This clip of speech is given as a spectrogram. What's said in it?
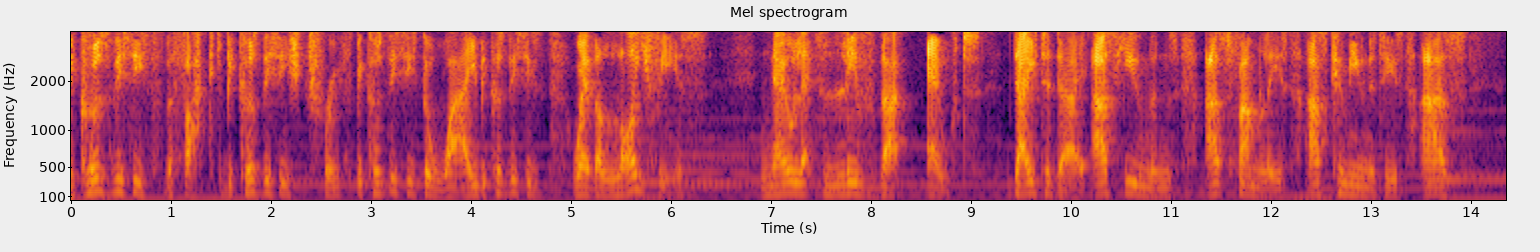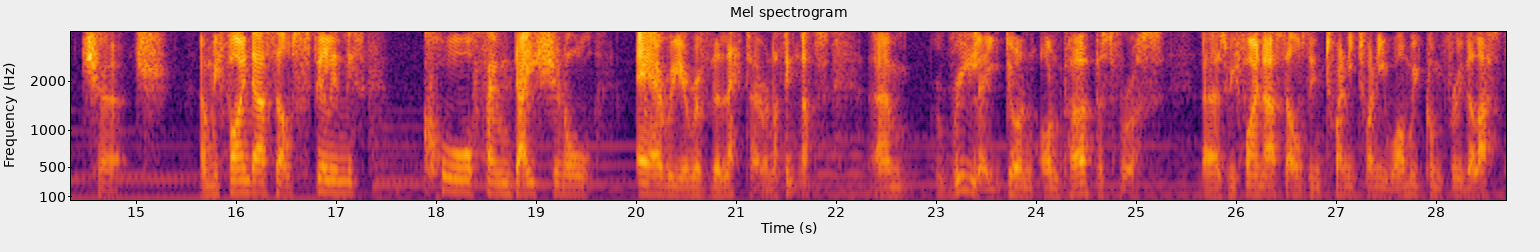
because this is the fact, because this is truth, because this is the way, because this is where the life is, now let's live that out day to day as humans, as families, as communities, as church. And we find ourselves still in this core foundational area of the letter. And I think that's um, really done on purpose for us. As we find ourselves in 2021, we've come through the last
